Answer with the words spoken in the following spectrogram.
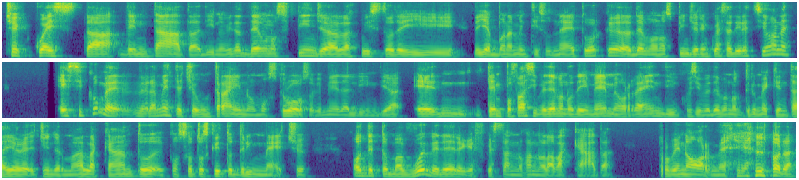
C'è questa ventata di novità, devono spingere all'acquisto dei, degli abbonamenti sul network, devono spingere in questa direzione. E siccome veramente c'è un traino mostruoso che viene dall'India, e mh, tempo fa si vedevano dei meme orrendi in cui si vedevano Drew McIntyre e Jinder Mahal accanto con sottoscritto Dream Match, ho detto ma vuoi vedere che quest'anno fanno la vaccata? Proprio enorme. E allora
